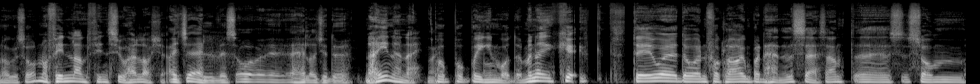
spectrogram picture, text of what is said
noe sånt. Og Finland finnes jo heller ikke. Ikke Elvis, og eh, heller ikke død. Nei, nei, nei, På, på, på ingen måte. Men det er jo eh, da en forklaring på en hendelse, sant? eh, som,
